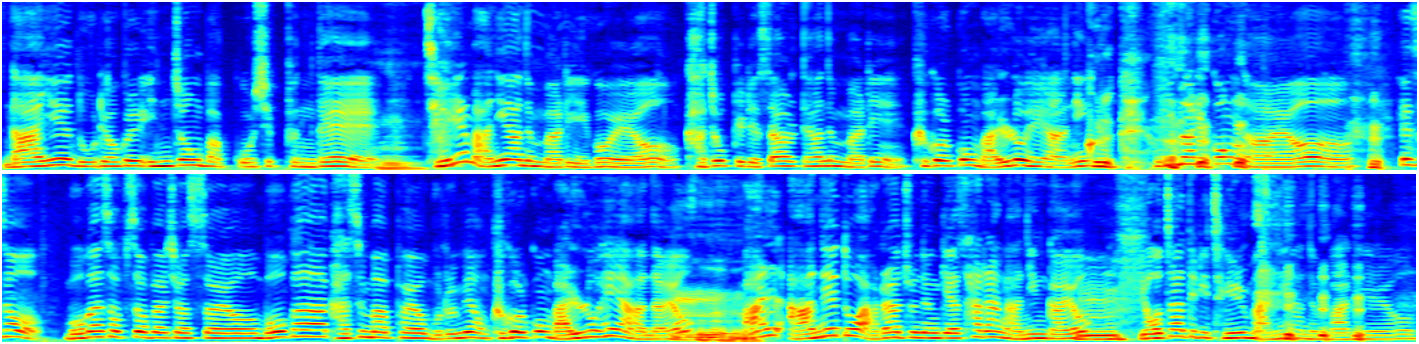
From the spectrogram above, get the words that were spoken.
나의 노력을 인정받고 싶은데 음. 제일 많이 하는 말이 이거예요. 가족끼리 싸울 때 하는 말이 그걸 꼭 말로 해야 하니? 그렇게. 이 말이 꼭 나와요. 그래서 뭐가 섭섭하셨어요? 뭐가 가슴 아파요? 물으면 그걸 꼭 말로 해야 하나요? 음. 말안 해도 알아주는 게 사랑 아닌가요? 음. 여자들이 제일 많이 하는 말이에요.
